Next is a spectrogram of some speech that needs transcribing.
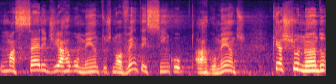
uma série de argumentos, 95 argumentos, questionando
